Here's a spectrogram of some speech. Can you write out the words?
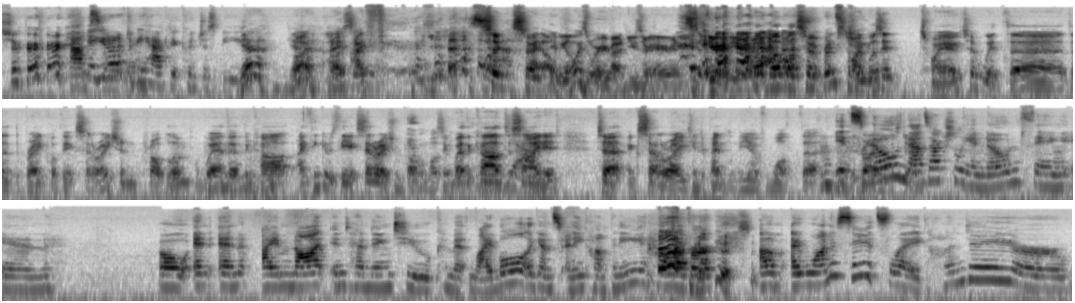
Sure. Yeah, you don't have to be hacked. It could just be. Yeah, yeah. Right, I, right. I, yes. So- Yeah. so I- if- we always worry about user error and security. right? well, well, so it brings to mind, was it Toyota with uh, the, the brake or the acceleration problem where the, the mm-hmm. car, I think it was the acceleration problem, was it? Where the car mm-hmm. Yeah. decided to accelerate independently of what the, mm-hmm. the It's driver was known. doing. That's actually a known thing in. Oh, and and I'm not intending to commit libel against any company. However, Yes. um, I want to say it's like Hyundai or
